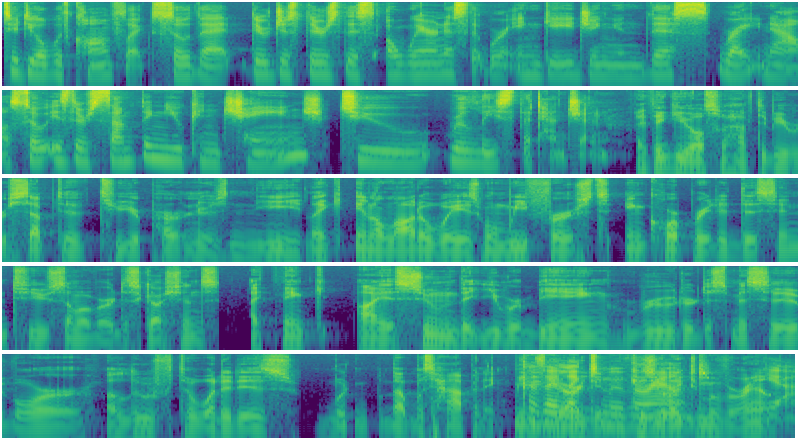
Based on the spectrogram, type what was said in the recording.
to deal with conflict so that they're just there's this awareness that we're engaging in this right now. So is there something you can change to release the tension? I think you also have to be receptive to your partner's need. Like in a lot of ways, when we first incorporated this into some of our discussions, I think I assumed that you were being rude or dismissive or aloof to what it is what, that was happening. Because I like to move Because you like to move around. Yeah.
